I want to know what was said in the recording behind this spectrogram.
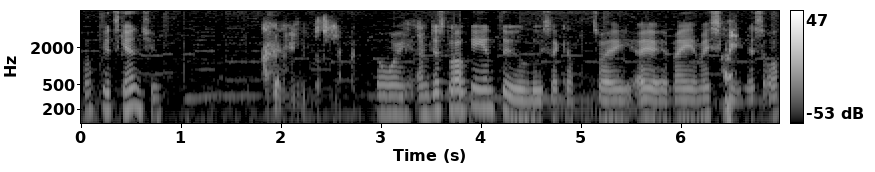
huh? It's Genshin. Don't worry, I'm just logging into Lou's account, so I, I my my screen is off.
